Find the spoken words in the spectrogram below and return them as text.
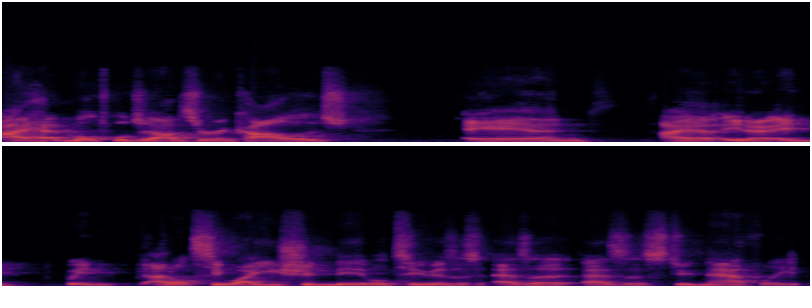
I had multiple jobs during college and I, you know, and when I don't see why you shouldn't be able to as a, as a as a student athlete.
